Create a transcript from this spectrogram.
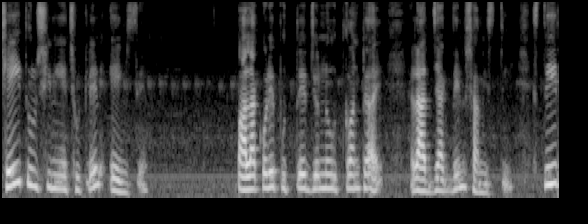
সেই তুলসী নিয়ে ছুটলেন এইমসে। পালা করে পুত্রের জন্য উৎকণ্ঠায় রাত জাগতেন স্বামী স্ত্রী। স্ত্রীর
